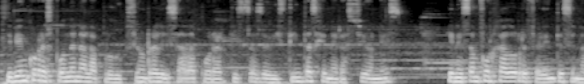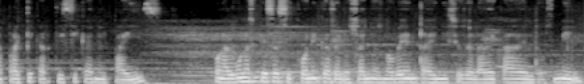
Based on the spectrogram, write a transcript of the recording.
si bien corresponden a la producción realizada por artistas de distintas generaciones, quienes han forjado referentes en la práctica artística en el país, con algunas piezas icónicas de los años 90 e inicios de la década del 2000,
